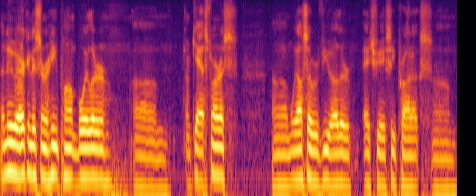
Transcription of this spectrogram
a new air conditioner, heat pump, boiler, um, or gas furnace. Um, we also review other HVAC products. Um,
